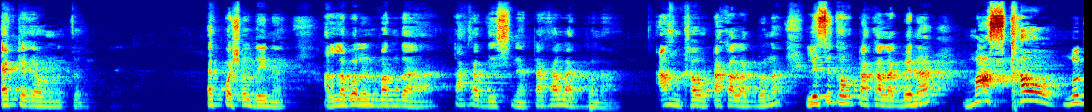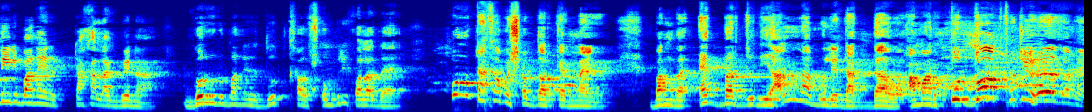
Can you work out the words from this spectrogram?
এক টাকা তো। এক পয়সাও দিই না। আল্লাহ বলেন, বান্দা, টাকা দিস না, টাকা লাগবে না। আম খাও, টাকা লাগবে না। লিচু খাও, টাকা লাগবে না। মাছ খাও, নদীর বানের টাকা লাগবে না। গরুর বানের দুধ খাও সবরি কলা দেয়। কোনো টাকা পয়সার দরকার নাই। বান্দা, একবার যদি আল্লাহ বলে ডাক দাও, আমার কুদ্দত খুশি হয়ে যাবে।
